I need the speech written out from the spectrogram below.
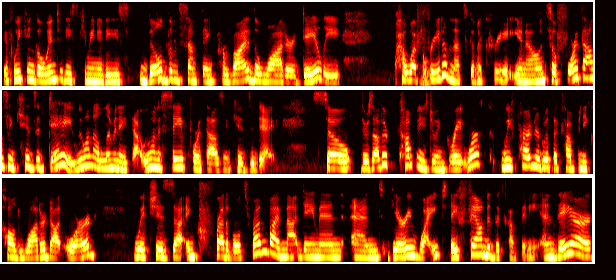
if we can go into these communities, build them something, provide the water daily, how what freedom that's going to create, you know? And so 4,000 kids a day, we want to eliminate that. We want to save 4,000 kids a day. So there's other companies doing great work. We've partnered with a company called water.org which is uh, incredible. It's run by Matt Damon and Gary White. They founded the company and they are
